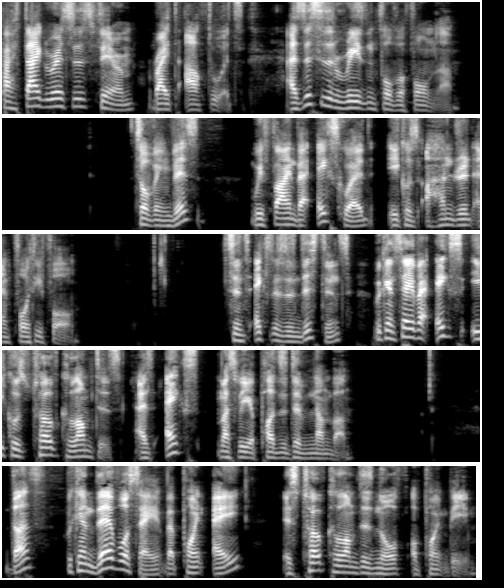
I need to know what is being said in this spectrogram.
Pythagoras' theorem right afterwards, as this is the reason for the formula. Solving this, we find that x squared equals 144. Since x is a distance, we can say that x equals 12 kilometers, as x must be a positive number. Thus, we can therefore say that point A is 12 kilometers north of point B.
